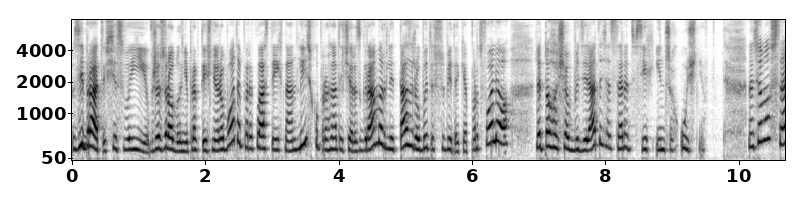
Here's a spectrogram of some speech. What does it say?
зібрати всі свої вже зроблені практичні роботи, перекласти їх на англійську, прогнати через Grammarly та зробити собі таке портфоліо для того, щоб виділятися серед всіх інших учнів. На цьому все.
